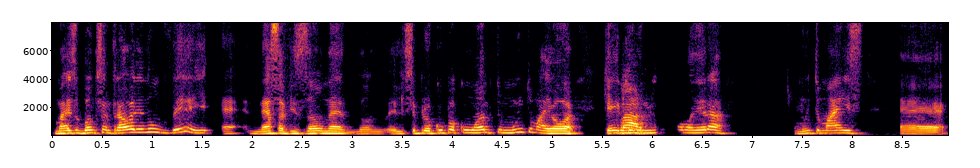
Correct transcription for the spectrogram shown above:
mas o Banco Central ele não vê é, nessa visão, né? Ele se preocupa com um âmbito muito maior, que é a claro. economia de uma maneira muito mais é,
